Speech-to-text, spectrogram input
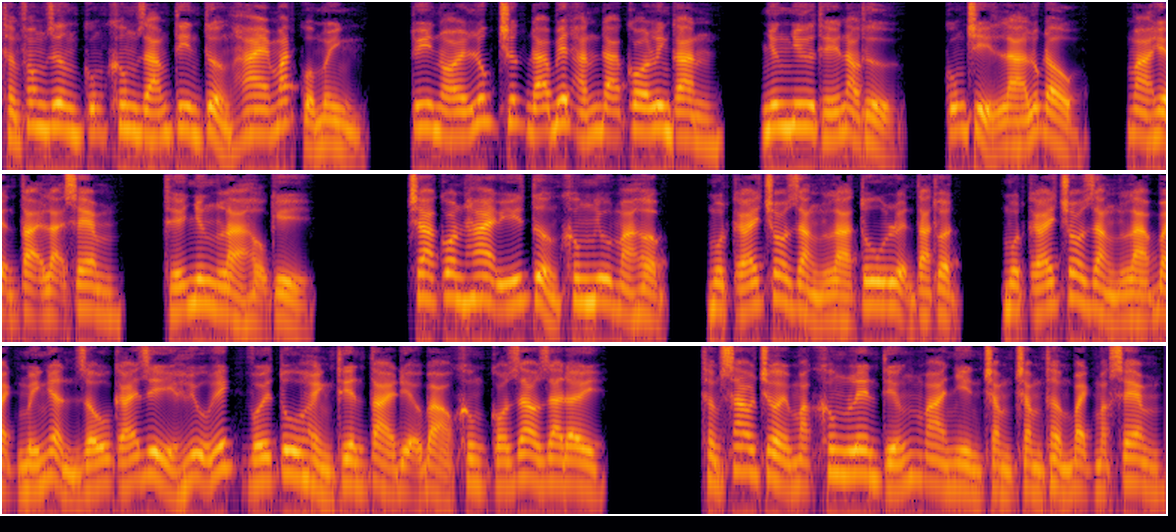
Thẩm Phong Dương cũng không dám tin tưởng hai mắt của mình, tuy nói lúc trước đã biết hắn đã có linh căn, nhưng như thế nào thử, cũng chỉ là lúc đầu, mà hiện tại lại xem, thế nhưng là hậu kỳ. Cha con hai ý tưởng không như mà hợp, một cái cho rằng là tu luyện tà thuật, một cái cho rằng là bạch mính ẩn giấu cái gì hữu ích với tu hành thiên tài địa bảo không có giao ra đây. Thẩm sao trời mặc không lên tiếng mà nhìn chằm chằm thẩm bạch mặc xem,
